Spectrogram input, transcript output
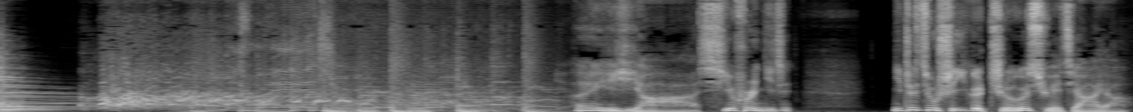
哎呀，媳妇儿，你这，你这就是一个哲学家呀！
